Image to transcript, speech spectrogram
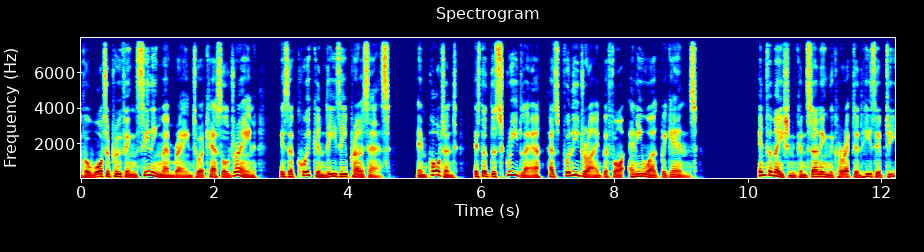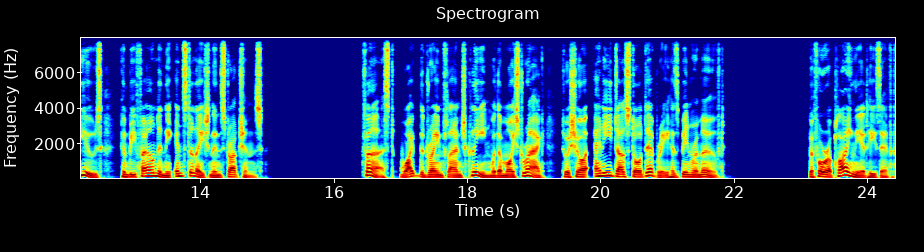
of a waterproofing sealing membrane to a Kessel drain is a quick and easy process. Important is that the screed layer has fully dried before any work begins. Information concerning the correct adhesive to use can be found in the installation instructions. First, wipe the drain flange clean with a moist rag to assure any dust or debris has been removed. Before applying the adhesive,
